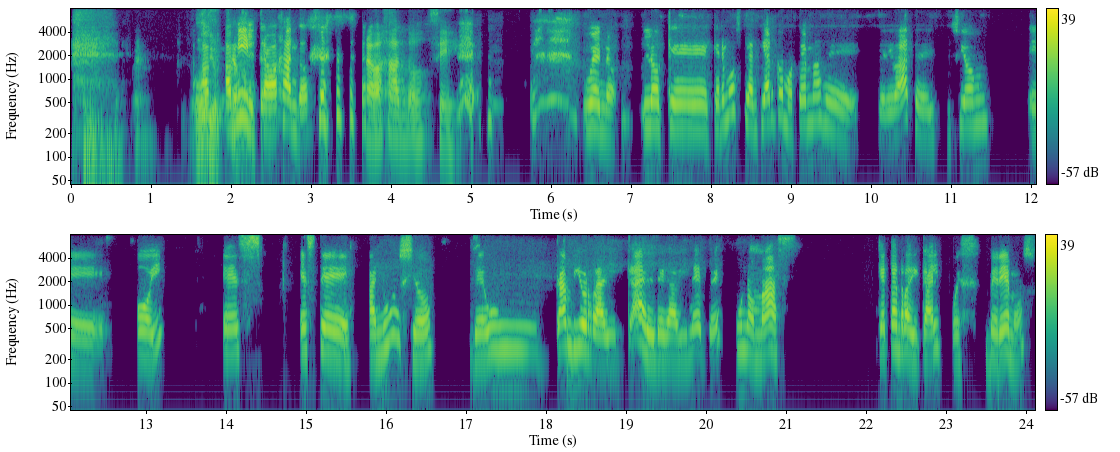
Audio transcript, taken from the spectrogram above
Odio. A, a mil, trabajando. Trabajando, sí. Bueno, lo que queremos plantear como temas de, de debate, de discusión eh, hoy, es este anuncio de un cambio radical de gabinete, uno más. ¿Qué tan radical? Pues veremos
